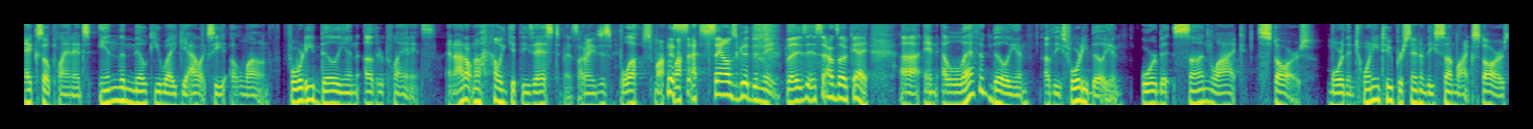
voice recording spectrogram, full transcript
exoplanets in the Milky Way galaxy alone. 40 billion other planets. And I don't know how we get these estimates. I mean, it just blows my mind. Sounds good to me. But it, it sounds okay. Uh, and 11 billion of these 40 billion orbit sun like stars. More than 22% of these sun like stars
